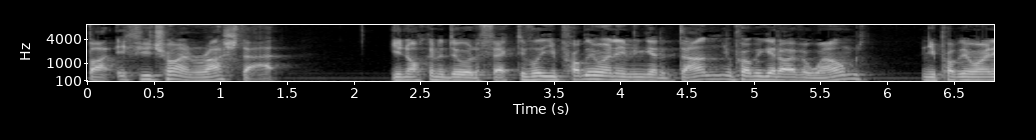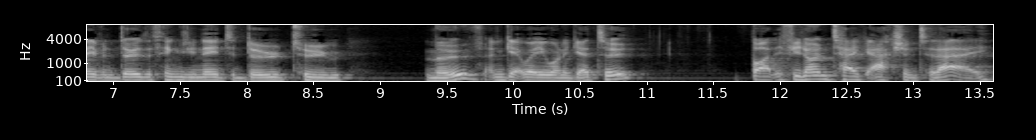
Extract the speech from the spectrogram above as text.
But if you try and rush that, you're not going to do it effectively. You probably won't even get it done. You'll probably get overwhelmed and you probably won't even do the things you need to do to move and get where you want to get to. But if you don't take action today,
